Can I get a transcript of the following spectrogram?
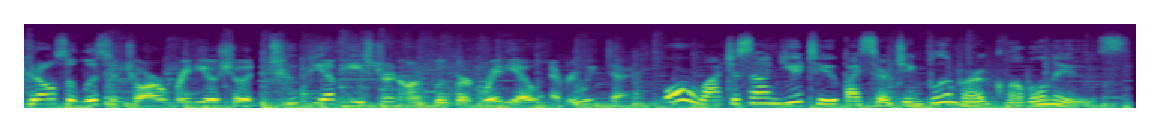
You can also listen to our radio show at 2 p.m. Eastern on Bloomberg Radio every weekday. Or watch us on YouTube by searching Bloomberg Global News.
